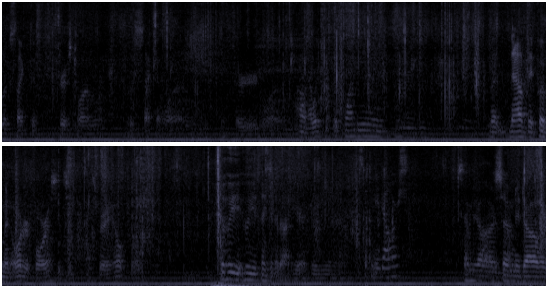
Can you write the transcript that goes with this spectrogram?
looks like the first one, the second one, the third one. Oh, no, which, which one do you? But now that they put them in order for us, it's, it's very helpful. So who you, who you thinking about here? The, uh, Seventy dollars? Seventy dollars. Seventy dollar,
